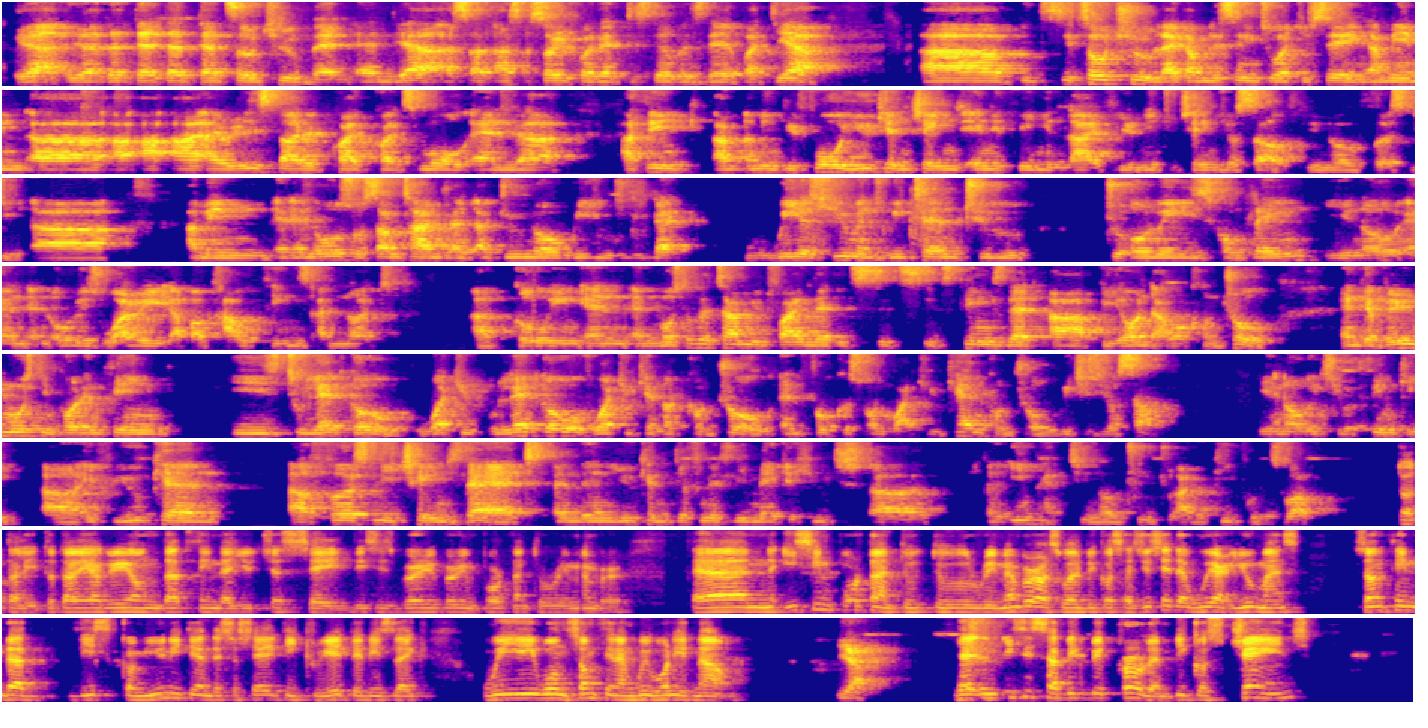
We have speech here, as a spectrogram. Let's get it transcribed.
yeah, that, that that that's so true, man. And yeah, I, I, sorry for that disturbance there, but yeah, uh, it's it's so true. Like I'm listening to what you're saying. I mean, uh, I, I really started quite quite small, and uh, I think I mean before you can change anything in life, you need to change yourself. You know, firstly. I mean, and, and also sometimes I, I do know we, that we as humans we tend to to always complain, you know, and, and always worry about how things are not uh, going. And, and most of the time you'd find that it's, it's, it's things that are beyond our control. And the very most important thing is to let go what you let go of what you cannot control and focus on what you can control, which is yourself. You know, it's your thinking. Uh, if you can uh, firstly change that, and then you can definitely make a huge uh, impact, you know, to, to other people as well. Totally, totally agree on that thing that you just say. This is very, very important to remember. And it's important to, to remember as well because, as you said, that we are humans. Something that this community and the society created is like we want something and we want it now. Yeah. Yeah, and this is a big, big problem because change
